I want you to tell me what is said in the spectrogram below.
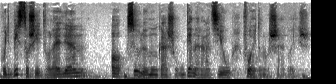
hogy biztosítva legyen a szőlőmunkások generáció folytonossága is.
